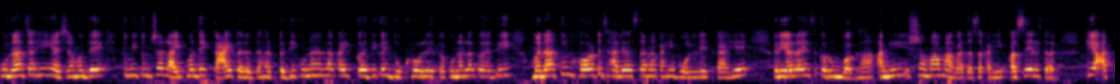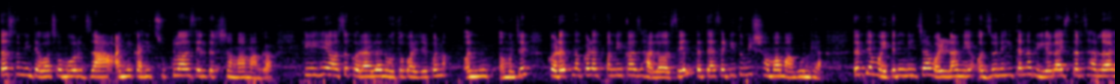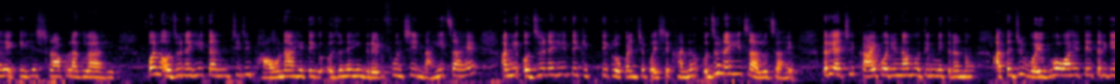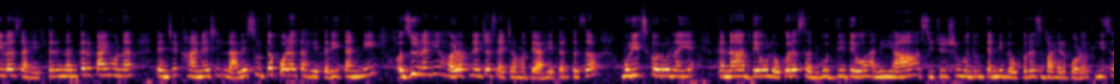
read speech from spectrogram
कुणाच्याही याच्यामध्ये तुम्ही तुमच्या लाईफमध्ये काय करत आहात? कधी कुणाला काही कधी काही दुखवलेत का? कुणाला कधी मनातून हर्ट झाले असताना काही बोललेत का? हे रिअलाईज करून बघा आणि क्षमा मागा तसं काही असेल तर. की आत्ताच तुम्ही देवासमोर जा आणि काही चुकलं असेल तर क्षमा मागा. की हे असं करायला नव्हतं पाहिजे. पण अन म्हणजे कळत नकळतपणे का झालं असेल तर त्यासाठी तुम्ही क्षमा मागून घ्या. तर त्या मैत्रिणीच्या वडिलाने अजूनही त्यांना रिअलाईज तर झालं आहे की हे श्राप लागला आहे. पण अजूनही त्यांची जी भावना आहे ते अजूनही ग्रेटफुलची नाहीच आहे आणि अजूनही ते कित्येक लोकांचे पैसे खाणं अजूनही चालूच आहे. तर याचे काय परिणाम होतील मित्रांनो? आता जे वैभव आहे ते तर गेलंच आहे. तर नंतर काय होणार? त्यांचे खाण्याचे लालेसुद्धा पडत आहे तरी त्यांनी अजूनही हडपण्याच्याच याच्यामध्ये आहे. तर तसं मुळीच करू नये. त्यांना देव लवकरच सद्बुद्धी देव आणि या सिच्युएशनमधून त्यांनी लवकरच बाहेर पडत. हीच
